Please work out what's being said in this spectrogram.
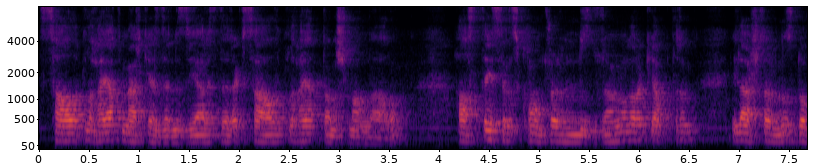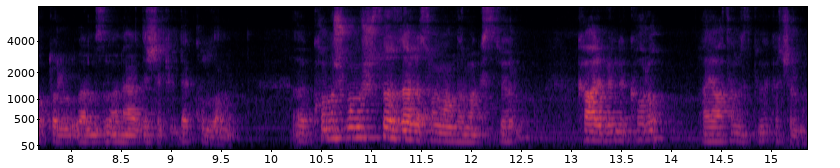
Sağlıklı hayat merkezlerini ziyaret ederek sağlıklı hayat danışmanlığı alın. Hastaysanız kontrollerinizi düzenli olarak yaptırın. İlaçlarınız doktorlarınızın önerdiği şekilde kullanın. E, Konuşmamı şu sözlerle sonlandırmak istiyorum. Kalbini koru, hayatın ritmini kaçırma.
